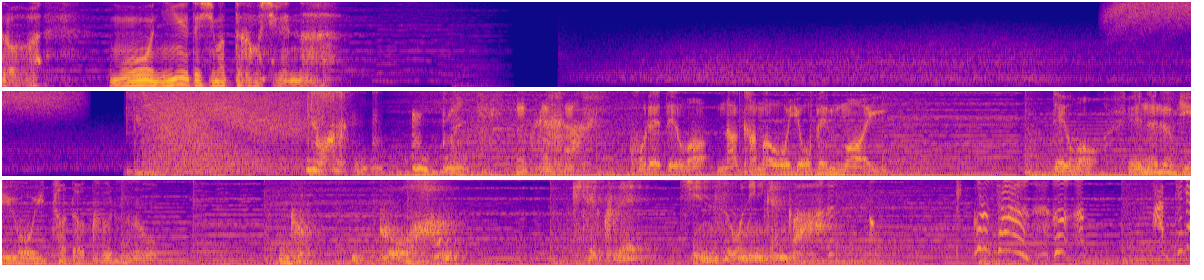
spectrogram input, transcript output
そもう逃げてしまったかもしれんな。これでは仲間を呼べまい。ではエネルギーをいただくぞ。ごご飯来てくれ人造人間が。ピッコロさんああっちだ。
